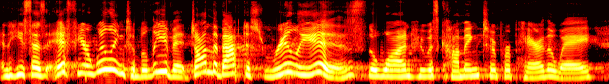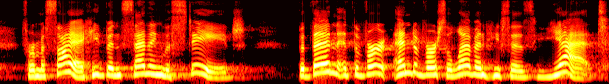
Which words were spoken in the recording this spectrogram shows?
And he says, if you're willing to believe it, John the Baptist really is the one who was coming to prepare the way for Messiah. He'd been setting the stage. But then at the ver- end of verse 11, he says, Yet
